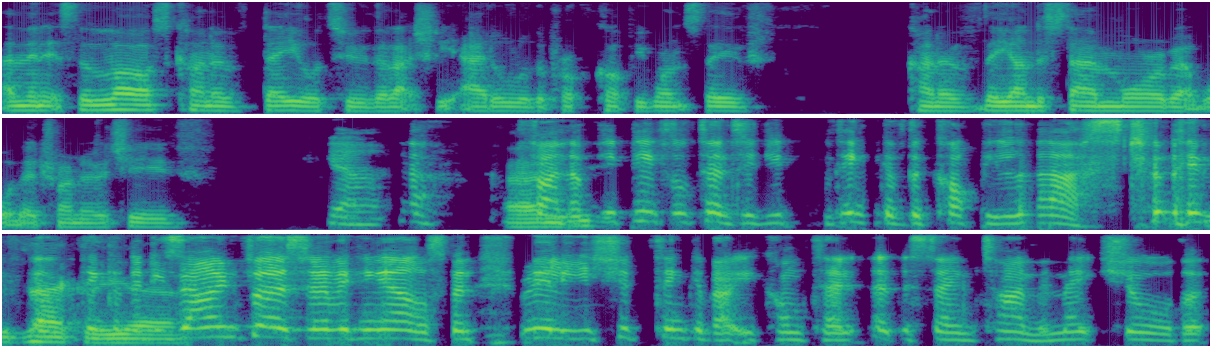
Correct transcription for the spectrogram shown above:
and then it's the last kind of day or two they'll actually add all of the proper copy once they've kind of they understand more about what they're trying to achieve. Yeah. Yeah. Um, Fine. People tend to think of the copy last. they exactly, think of yeah. the design first and everything else. But really, you should think about your content at the same time and make sure that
